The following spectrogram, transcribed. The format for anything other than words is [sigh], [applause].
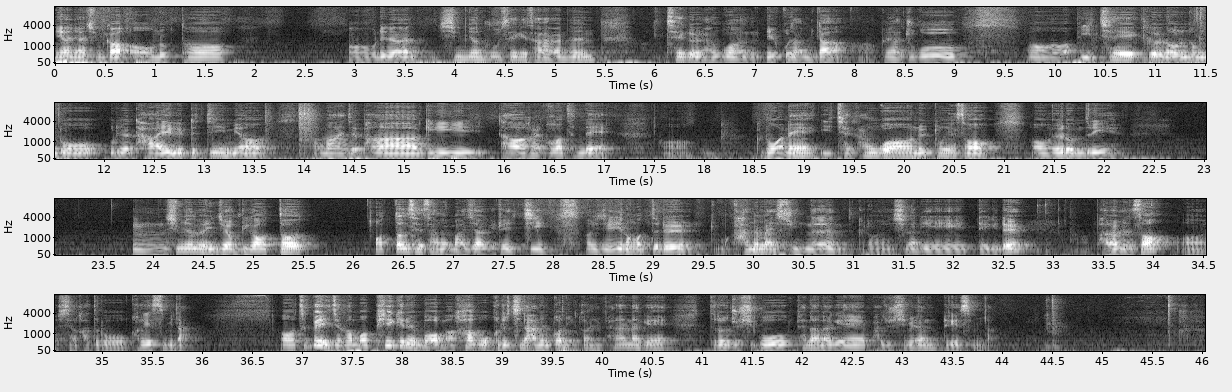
예, 안녕하십니까. 어, 오늘부터 어, 우리는 10년 후 세계사라는 책을 한 권 읽고자 합니다. 어, 그래가지고 어, 이 책을 어느 정도 우리가 다 읽을 때쯤이면 아마 이제 방학이 다가갈 것 같은데 어, 그동안에 이 책 한 권을 통해서 어, 여러분들이 음, 10년 후에 이제 우리가 어떤 어떤 세상을 맞이하게 될지 어, 이제 이런 것들을 좀 가늠할 수 있는 그런 시간이 되기를 바라면서 어, 시작하도록 하겠습니다. 어, 특별히 제가 뭐 필기를 뭐 막 하고 그렇지는 않을 거니까 편안하게 들어주시고 편안하게 봐주시면 되겠습니다.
